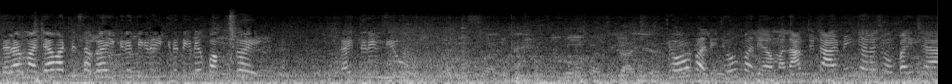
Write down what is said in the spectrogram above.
त्याला मजा वाटते सगळं इकडे तिकडे इकडे तिकडे बघतोय. काहीतरी न्यू झोप आली झोप आली आम्हाला. आमची टायमिंग झाला झोपायच्या.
